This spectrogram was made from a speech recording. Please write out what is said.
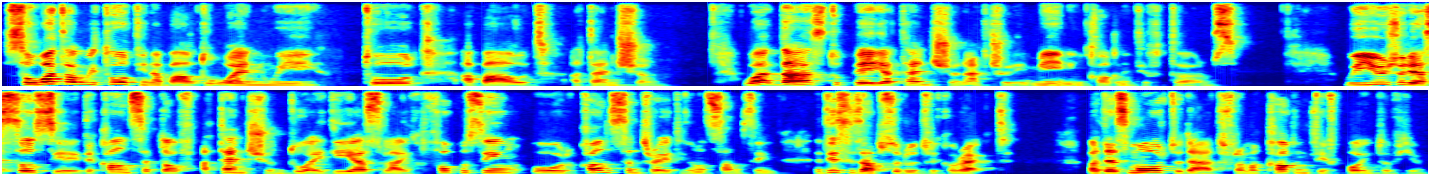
So what are we talking about when we talk about attention. What does to pay attention actually mean in cognitive terms? We usually associate the concept of attention to ideas like focusing or concentrating on something, and this is absolutely correct. But there's more to that from a cognitive point of view.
